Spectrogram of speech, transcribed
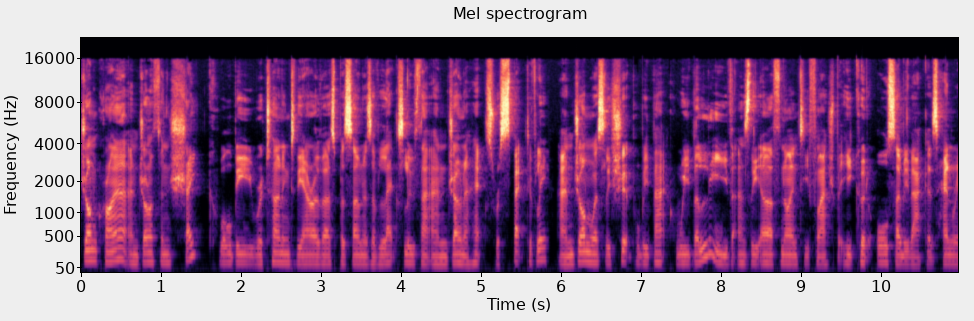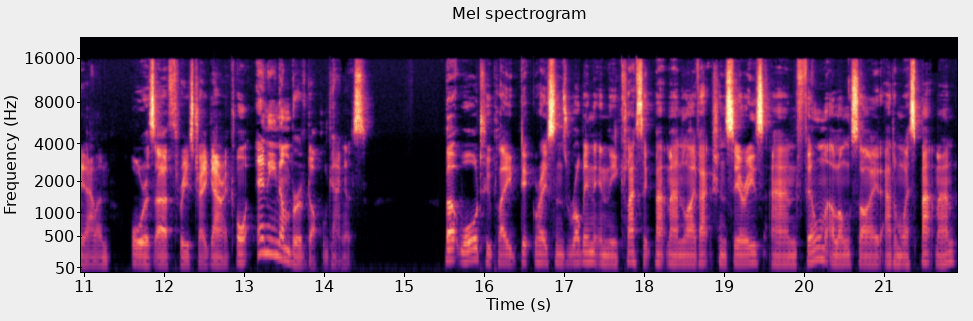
Jon Cryer and Jonathan Schaech will be returning to the Arrowverse personas of Lex Luthor and Jonah Hex respectively, and John Wesley Shipp will be back, we believe, as the Earth 90 Flash, but he could also be back as Henry Allen or as Earth 3's Jay Garrick, or any number of doppelgangers. Burt Ward, who played Dick Grayson's Robin in the classic Batman live action series and film alongside Adam West Batman,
